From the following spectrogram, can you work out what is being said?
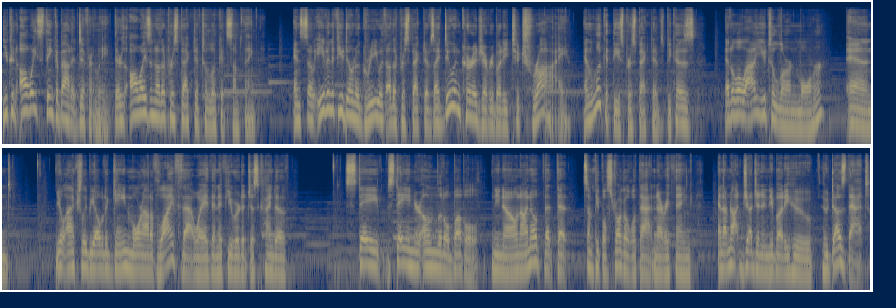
you can always think about it differently. There's always another perspective to look at something. And so, even if you don't agree with other perspectives, I do encourage everybody to try and look at these perspectives because it'll allow you to learn more and you'll actually be able to gain more out of life that way than if you were to just kind of stay stay in your own little bubble, you know. Now I know that that some people struggle with that and everything, and I'm not judging anybody who who does that.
